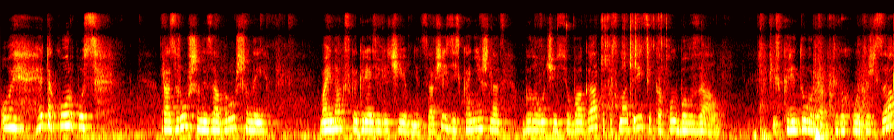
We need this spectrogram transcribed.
Ой, это корпус разрушенный, заброшенный Майнакской грязелечебницы. Вообще здесь, конечно, было очень все богато. Посмотрите, какой был зал. Из коридора ты выходишь в зал,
